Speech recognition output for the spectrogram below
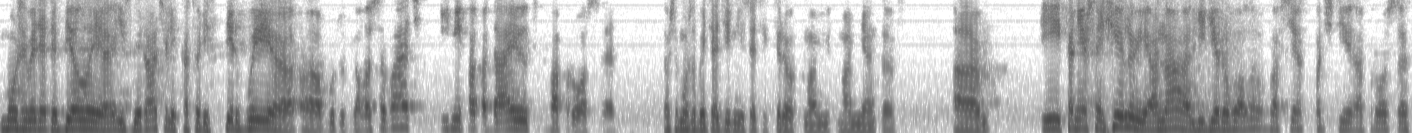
может быть, это белые избиратели, которые впервые э, будут голосовать и не попадают в вопросы. Даже может быть один из этих трех мом- моментов. А, И, конечно, Хиллари, она лидировала во всех почти опросах.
